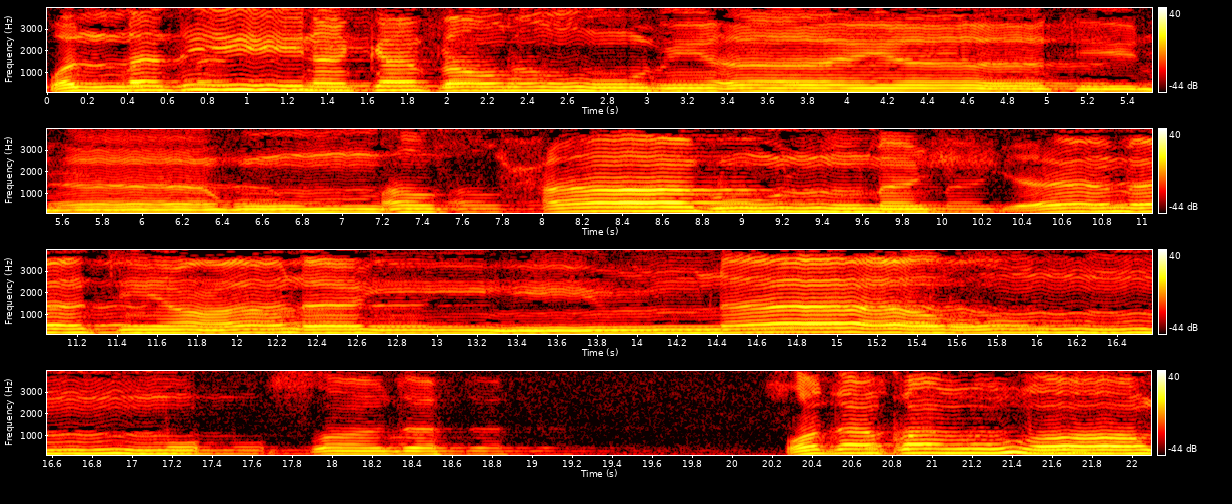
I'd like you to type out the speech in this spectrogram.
والذين كفروا بآياتنا هم أصحاب المشأمة عليهم نار مؤصدة. صدق الله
